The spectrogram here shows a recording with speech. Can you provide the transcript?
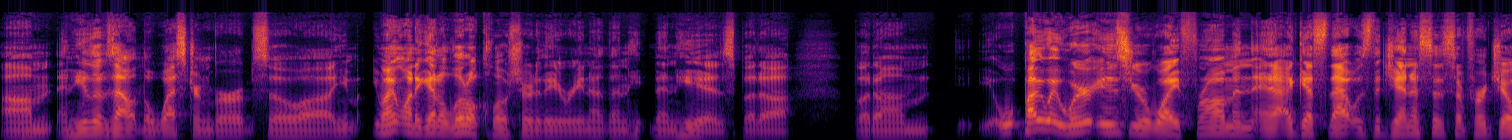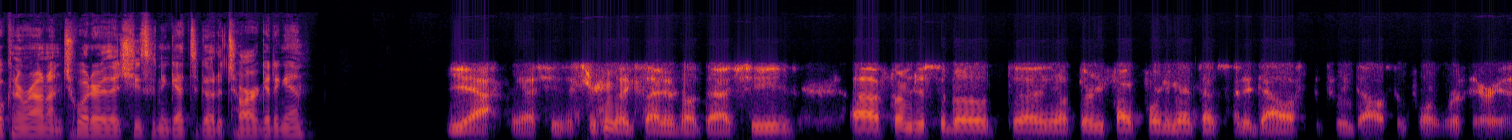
um, and he lives out in the Western Burbs, so uh, you, you might want to get a little closer to the arena than he, than he is. But uh, but um, by the way, where is your wife from? And, and I guess that was the genesis of her joking around on Twitter that she's going to get to go to Target again. Yeah, yeah, she's extremely excited about that. She's uh, from just about uh, you know 35 40 minutes outside of dallas between dallas and fort worth area.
